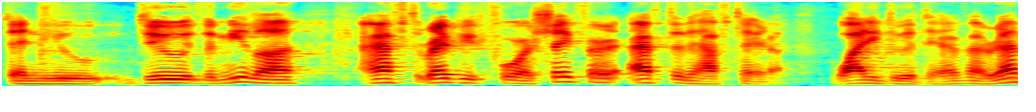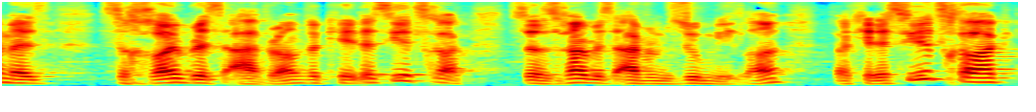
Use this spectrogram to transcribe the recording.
then you do the mila after, right before Shefer, after the Haftarah. Why do you do it there? Varemez, Zechorbris Avram, Vakedes Yitzchak. So Zechorbris Avram Zu Mila, Vakedes Yitzchak,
